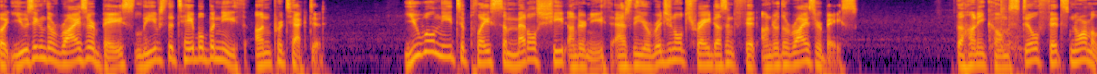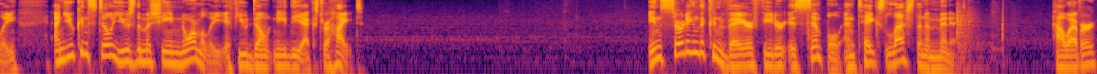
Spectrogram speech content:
but using the riser base leaves the table beneath unprotected. You will need to place some metal sheet underneath as the original tray doesn't fit under the riser base. the honeycomb still fits normally, and you can still use the machine normally if you don't need the extra height. Inserting the conveyor feeder is simple and takes less than a minute. However,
